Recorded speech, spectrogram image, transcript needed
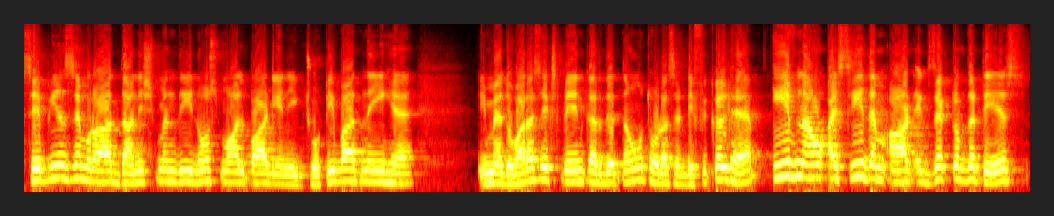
सेपियंस से मुराद दानिशमंदी नो स्मॉल पार्ट यानी एक छोटी बात नहीं है। मैं दोबारा से एक्सप्लेन कर देता हूँ, थोड़ा सा डिफ़िकल्ट है। इव now I see thou art exact of द टेस्ट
